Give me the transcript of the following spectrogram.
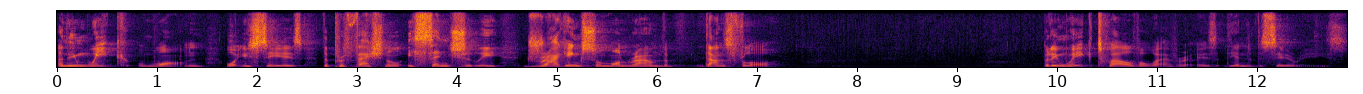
and in week one, what you see is the professional essentially dragging someone round the dance floor. But in week 12 or whatever it is, at the end of the series,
